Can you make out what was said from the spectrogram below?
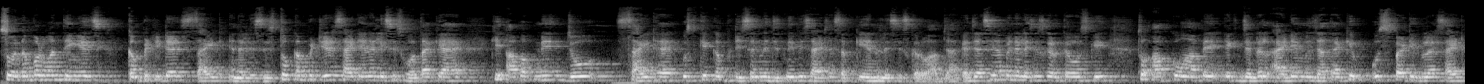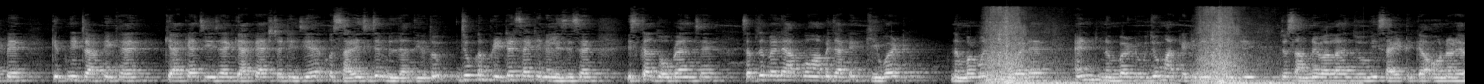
So number one thing is competitor site analysis तो कंपिटिटर साइट एनालिसिस होता क्या है कि आप अपने जो साइट है, उसके कंपटीशन में जितनी भी साइट है, सबकी एनालिसिस करो आप जाकर जैसे आप एनालिसिस करते हो उसकी तो आपको वहाँ पे एक जनरल आइडिया मिल जाता है कि उस पर्टिकुलर साइट पे कितनी ट्रैफ़िक है क्या क्या चीज़ है क्या क्या स्ट्रेटेजी है, और सारी चीज़ें मिल जाती है। तो जो कंप्लीटेड साइट एनालिसिस है, इसका दो ब्रांच है। सबसे पहले आपको वहाँ पे जाके कीवर्ड नंबर वन कीवर्ड है एंड नंबर टू जो मार्केटिंग स्ट्रेटेजी जो सामने वाला जो भी साइट का ओनर है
